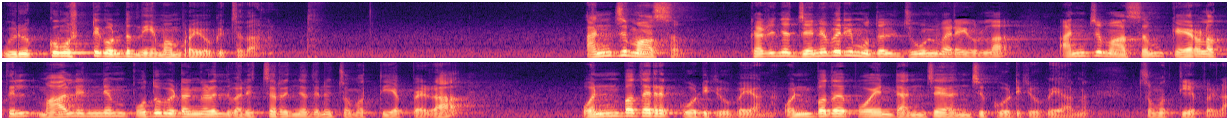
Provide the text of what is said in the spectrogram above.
ഉരുക്കുമുഷ്ടി കൊണ്ട് നിയമം പ്രയോഗിച്ചതാണ്. അഞ്ച് മാസം കഴിഞ്ഞ ജനുവരി മുതൽ ജൂൺ വരെയുള്ള അഞ്ച് മാസം കേരളത്തിൽ മാലിന്യം പൊതുവിടങ്ങളിൽ വലിച്ചെറിഞ്ഞതിന് ചുമത്തിയ പിഴ ഒൻപതര കോടി രൂപയാണ്. ഒൻപത് പോയിന്റ് അഞ്ച് അഞ്ച് കോടി രൂപയാണ് ചുമത്തിയ പിഴ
